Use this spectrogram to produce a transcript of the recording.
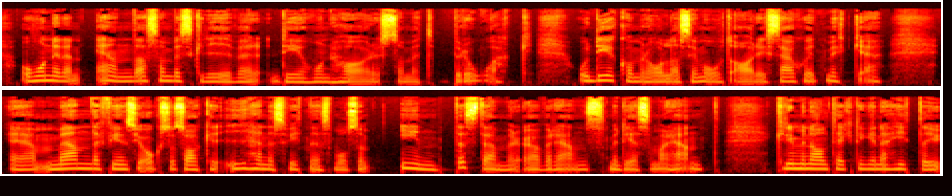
Och hon är den enda som beskriver det hon hör som ett bråk. Och det kommer att hålla sig mot Ari särskilt mycket. Eh, men det finns ju också saker i hennes vittnesmål som inte stämmer överens med det som har hänt. Kriminalteknikerna hittar ju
